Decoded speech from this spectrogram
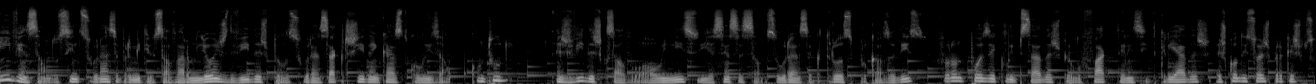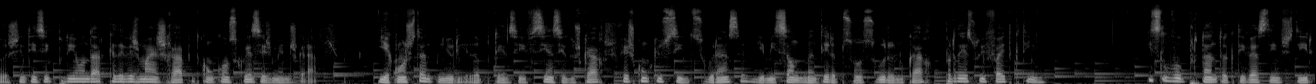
A invenção do cinto de segurança permitiu salvar milhões de vidas pela segurança acrescida em caso de colisão. Contudo, as vidas que salvou ao início e a sensação de segurança que trouxe por causa disso foram depois eclipsadas pelo facto de terem sido criadas as condições para que as pessoas sentissem que podiam andar cada vez mais rápido com consequências menos graves. E a constante melhoria da potência e eficiência dos carros fez com que o cinto de segurança e a missão de manter a pessoa segura no carro perdesse o efeito que tinha. Isso levou, portanto, a que tivesse de investir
